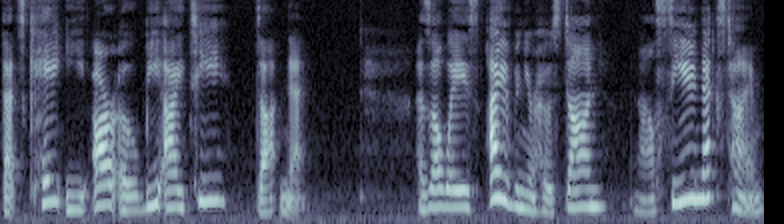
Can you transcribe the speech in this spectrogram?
That's K E R O B I T.net. As always, I have been your host, Dawn, and I'll see you next time.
